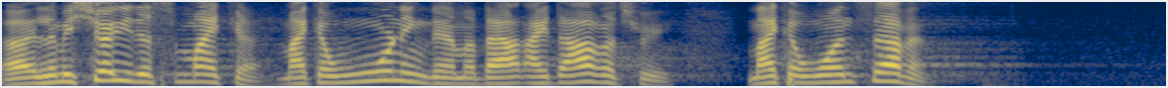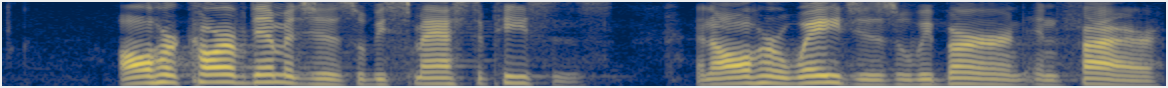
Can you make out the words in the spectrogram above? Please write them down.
Uh, let me show you this from Micah. Micah warning them about idolatry. Micah 1 7. All her carved images will be smashed to pieces, and all her wages will be burned in fire,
